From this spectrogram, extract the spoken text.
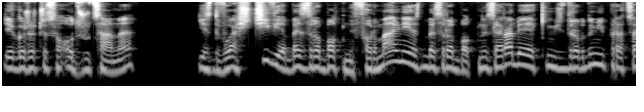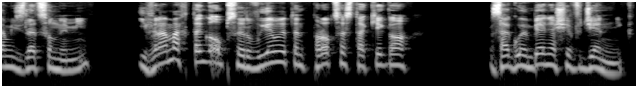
jego rzeczy są odrzucane, jest właściwie bezrobotny, formalnie jest bezrobotny, zarabia jakimiś drobnymi pracami zleconymi i w ramach tego obserwujemy ten proces takiego zagłębiania się w dziennik.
